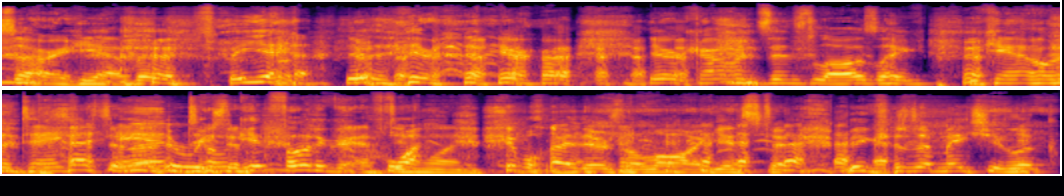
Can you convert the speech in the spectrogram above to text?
sorry, yeah, but but yeah, there, there, there are there are common sense laws like you can't own a tank That's and don't get photographed why, in one. why there's a law against it because it makes you look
